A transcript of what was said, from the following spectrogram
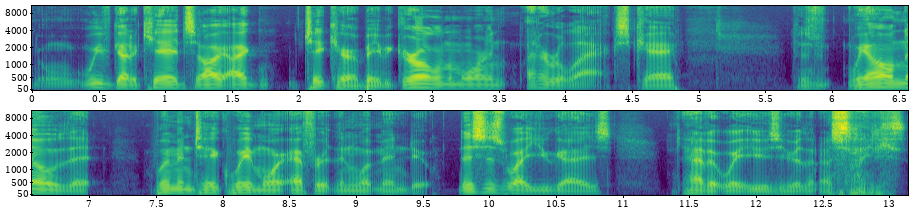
we've got a kid so i, I take care of baby girl in the morning. Let her relax okay? Because we all know that women take way more effort than what men do. This is why you guys have it way easier than us ladies.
